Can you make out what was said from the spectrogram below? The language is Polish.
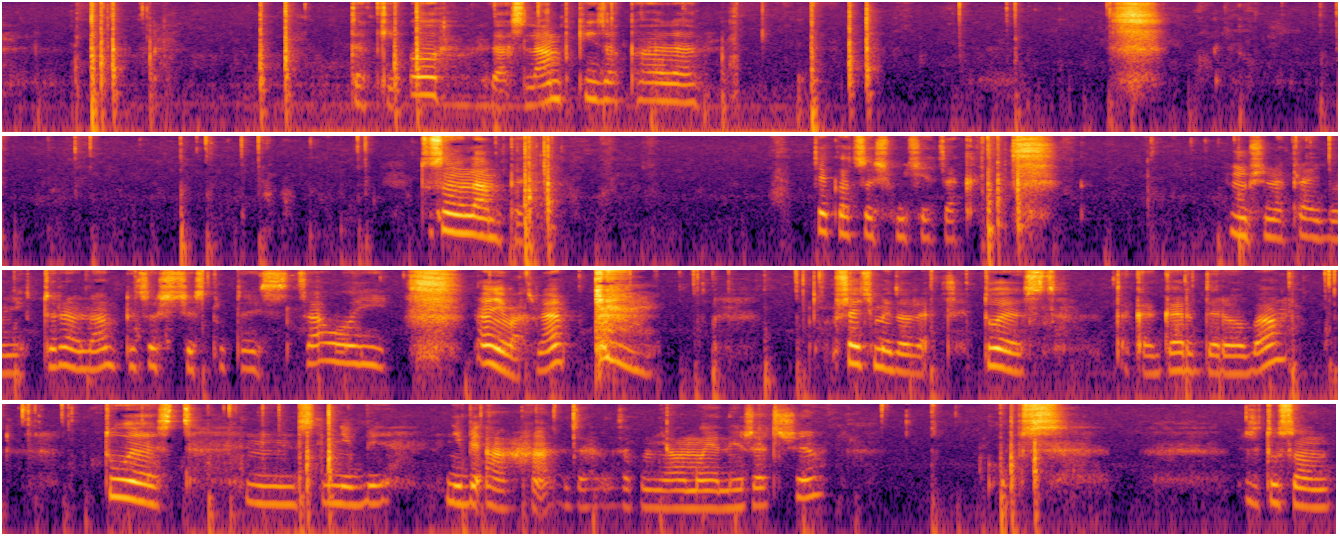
Taki o, zaraz lampki zapalę. Są lampy. Tylko coś mi się tak. Muszę naprawić, bo niektóre lampy coś się tutaj stało i. No nieważne. Przejdźmy do rzeczy. Tu jest taka garderoba. Tu jest mm, niebie. niebie aha, za- zapomniałam o jednej rzeczy. Ups że tu są e,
